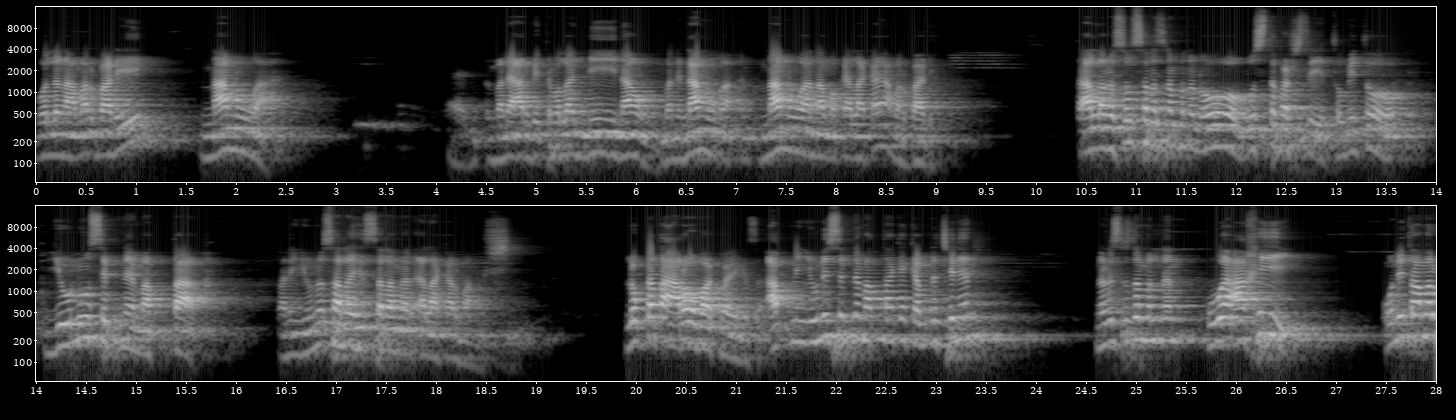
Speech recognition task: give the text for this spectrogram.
বললেন, আমার বাড়ি নানুয়া। মানে আরবিতে বলা নি নাও মানে নানুয়া নানুয়া নামক এলাকায় আমার বাড়ি। তা আল্লাহ রসুল সাল্লাহাম বললেন, ও, বুঝতে পারছি। তুমি তো ইউনুস ইবনে মাত্তা মানে ইউনুস আলাহিসাল্লামের এলাকার মানুষ। লোকটা তো আরও অবাক হয়ে গেছে। আপনি ইউনুস ইবনে মাত্তাকে কেমনে ছিলেন নবী সাল্লাম বললেন, হুয়া আখি, উনি তো আমার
